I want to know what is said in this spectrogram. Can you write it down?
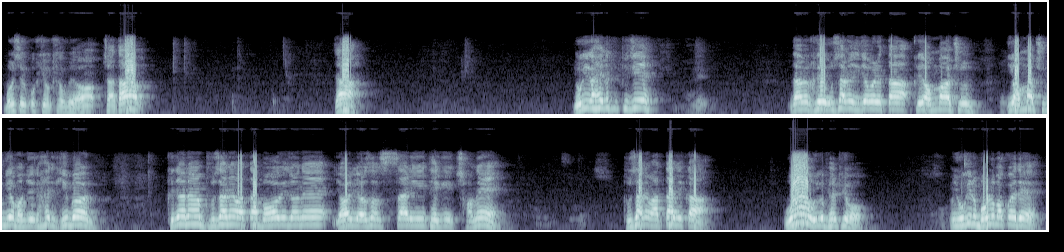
머릿속에 꼭 기억하고요. 자 다음. 자. 여기가 헤드 PP지? 네. 그 다음에 그의 우산을 잊어버렸다. 그의 엄마가 준, 이 엄마 준 게 먼저 헤드 기본. 그녀는 부산에 왔다 뭐 하기 전에 16살이 되기 전에 부산에 왔다니까. 와우, 이거 별표. 그럼 여기를 뭘로 바꿔야 돼?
